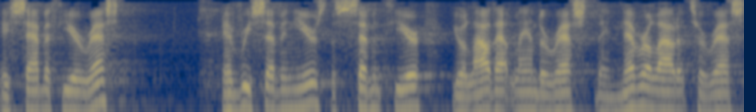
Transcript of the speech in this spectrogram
a Sabbath year rest. Every seven years, the seventh year, you allow that land to rest. They never allowed it to rest.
